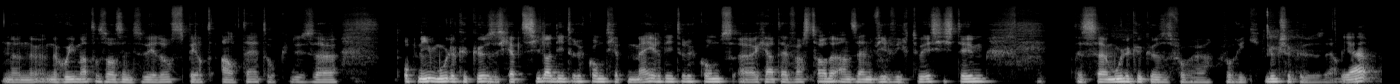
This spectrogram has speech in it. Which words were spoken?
een, een goede matte zoals in de tweede speelt altijd ook. Dus uh, opnieuw moeilijke keuzes. Je hebt Sila die terugkomt, je hebt Meijer die terugkomt. Uh, gaat hij vasthouden aan zijn 4-4-2-systeem? Dus uh, moeilijke keuzes voor, voor Rick. Luxe keuzes eigenlijk. Ja,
